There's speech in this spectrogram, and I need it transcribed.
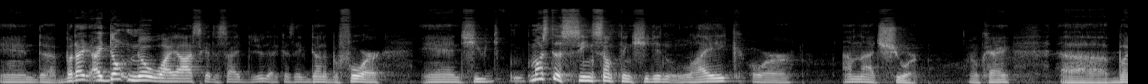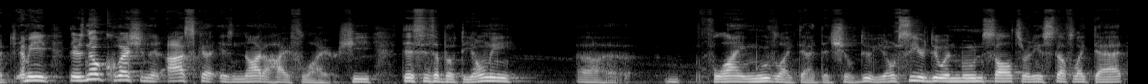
And uh, but I, I, don't know why Asuka decided to do that because they've done it before, and she must have seen something she didn't like, or I'm not sure. Okay, uh, but I mean, there's no question that Asuka is not a high flyer. She this is about the only uh, flying move like that that she'll do. You don't see her doing moonsaults or any stuff like that.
